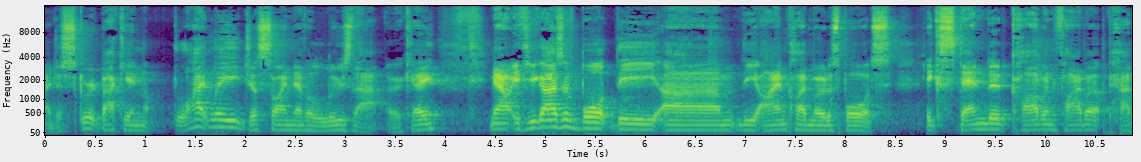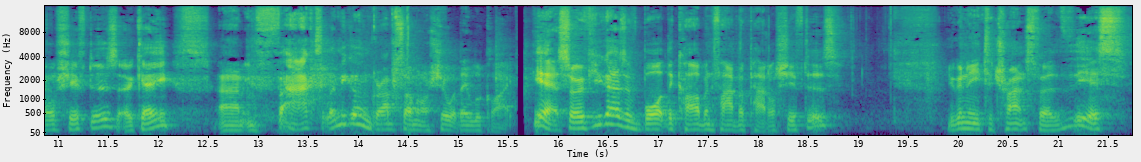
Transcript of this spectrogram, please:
I just screw it back in lightly just so I never lose that, okay? Now, if you guys have bought the, um, the Ironclad Motorsports extended carbon fiber paddle shifters, okay? Um, in fact, let me go and grab some and I'll show what they look like. Yeah, so if you guys have bought the carbon fiber paddle shifters, you're gonna need to transfer this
